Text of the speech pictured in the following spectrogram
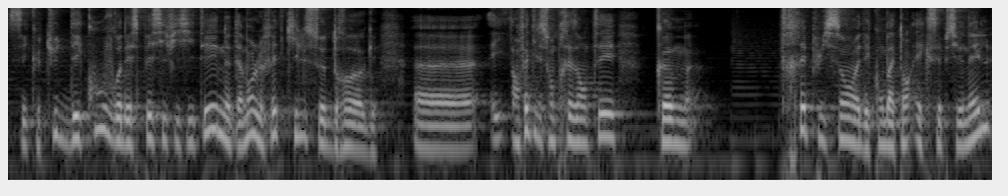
c'est que tu découvres des spécificités, notamment le fait qu'ils se droguent. Euh, en fait, ils sont présentés comme très puissants et des combattants exceptionnels,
